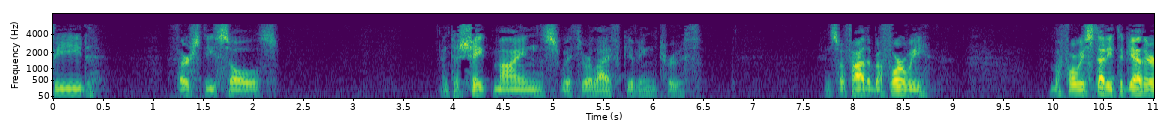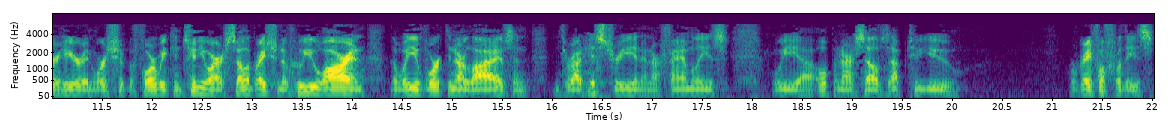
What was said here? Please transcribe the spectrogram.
feed thirsty souls, and to shape minds with your life giving truth. And so, Father, before we before we study together here in worship, before we continue our celebration of who you are and the way you've worked in our lives and, and throughout history and in our families, we uh, open ourselves up to you we're grateful for these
